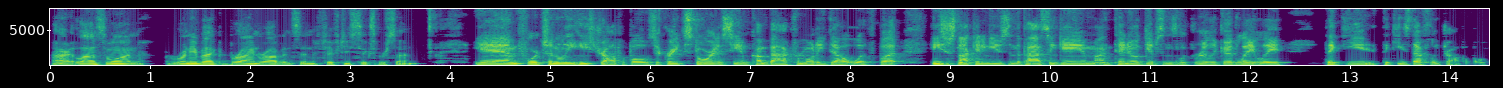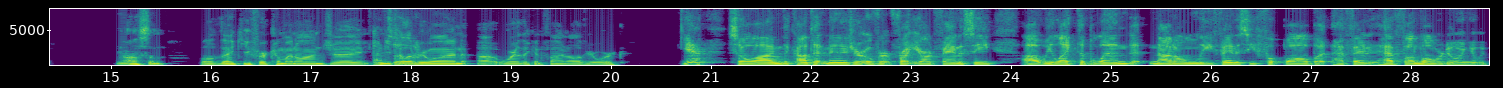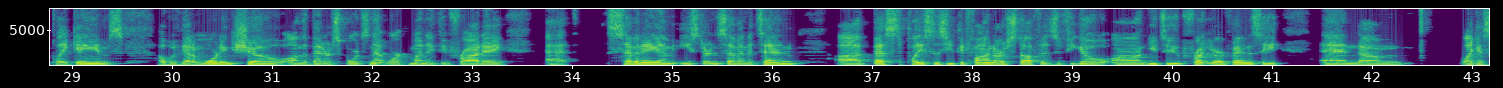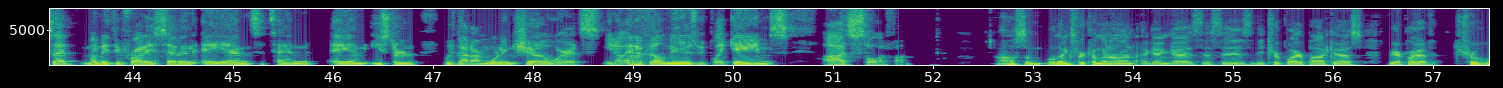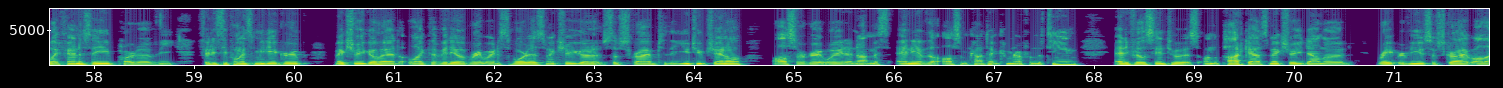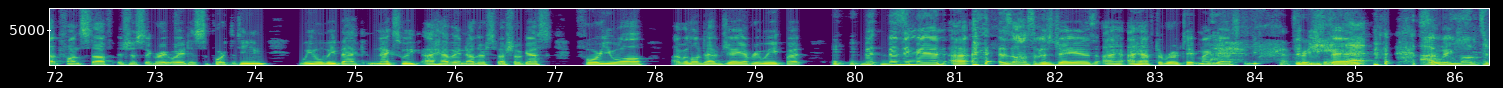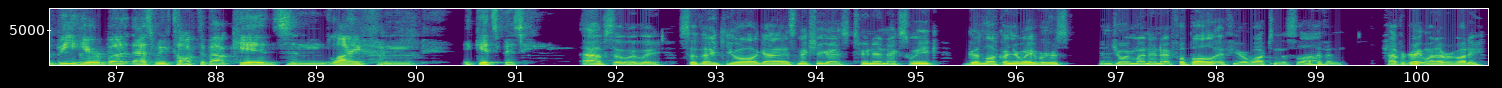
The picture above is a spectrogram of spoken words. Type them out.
All right, last one. Running back Brian Robinson, fifty six percent. Yeah, unfortunately, he's droppable. It was a great story to see him come back from what he dealt with, but he's just not getting used in the passing game. Antonio Gibson's looked really good lately. think he think he's definitely droppable. Awesome. Well, thank you for coming on, Jay. Can Absolutely. you tell everyone uh, where they can find all of your work? Yeah. So I'm the content manager over at Front Yard Fantasy. Uh, we like to blend not only fantasy football, but have fan- have fun while we're doing it. We play games. Uh, we've got a morning show on the Better Sports Network Monday through Friday at 7 a.m. Eastern, 7 to 10. Uh, best places you could find our stuff is if you go on YouTube, Front Yard Fantasy, and um, like I said, Monday through Friday, 7 a.m. to 10 a.m. Eastern. We've got our morning show where it's, you know, NFL news. We play games. Uh, it's just a lot of fun. Awesome. Well, thanks for coming on again, guys. This is the Tripwire podcast. We are part of Triple Play Fantasy, part of the Fantasy Points Media Group. Make sure you go ahead, like the video. Great way to support us. Make sure you go to subscribe to the YouTube channel. Also, a great way to not miss any of the awesome content coming out from the team. And if you're listening to us on the podcast, make sure you download rate, review, subscribe, all that fun stuff. It's just a great way to support the team. We will be back next week. I have another special guest for you all. I would love to have Jay every week, but b- busy man. Uh, as awesome as Jay is, I, I have to rotate my guests to be, to be fair. so I would love to be here, but as we've talked about kids and life and it gets busy. Absolutely. So thank you all guys. Make sure you guys tune in next week. Good luck on your waivers. Enjoy Monday Night Football if you're watching this live and have a great one, everybody.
